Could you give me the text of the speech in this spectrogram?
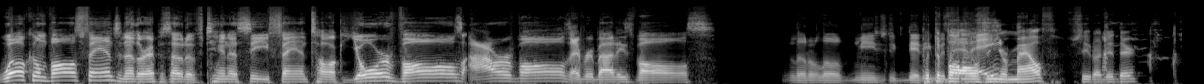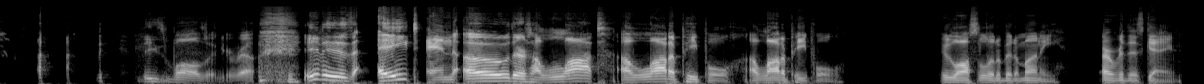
Welcome, Vols fans. Another episode of Tennessee Fan Talk. Your Vols, our Vols, everybody's Vols. Little little music ditty. Put the balls in your mouth. See what I did there? these balls in your mouth. It is eight and oh. There's a lot, a lot of people, a lot of people who lost a little bit of money over this game.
